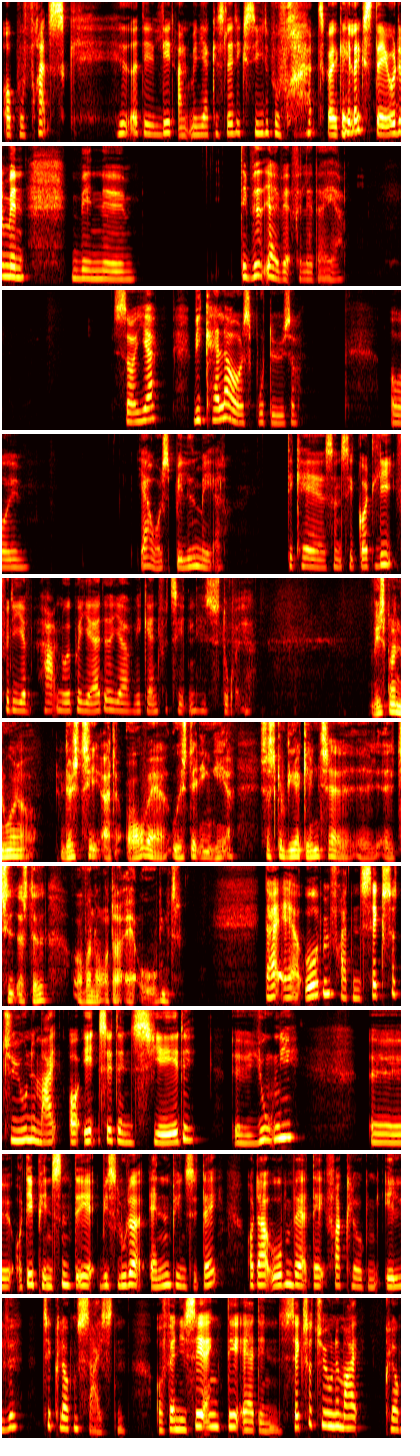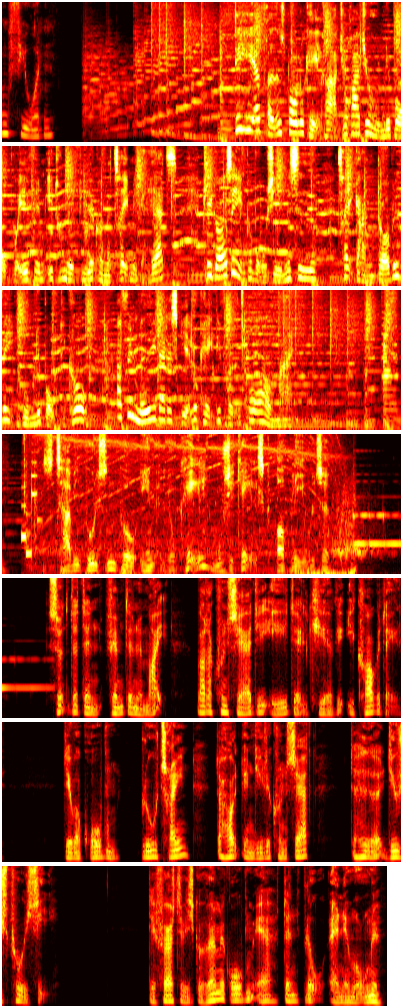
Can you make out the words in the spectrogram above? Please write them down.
Og på fransk hedder det lidt andet, men jeg kan slet ikke sige det på fransk, og jeg kan heller ikke stave det, men, men øh, det ved jeg i hvert fald, at der er. Så ja, vi kalder os brodøser. Og øh, jeg har også billedmager. Det kan jeg sådan set godt lide, fordi jeg har noget på hjertet, og jeg vil gerne fortælle en historie. Hvis man nu har lyst til at overvære udstillingen her, så skal vi lige have gentaget øh, øh, tid og sted, og hvornår der er åbent. Der er åbent fra den 26. maj og indtil den 6. Øh, juni øh, og det er pinsen. Det er, vi slutter anden pinsedag, og der er åben hver dag fra kl. 11 til kl. 16. Og fanisering, det er den 26. maj kl. 14. Det her er Fredensborg Lokalradio, Radio Humleborg på FM 104,3 MHz. Klik også ind på vores hjemmeside, www.humleborg.dk og følg med i, hvad der sker lokalt i Fredensborg og omegn. Så tager vi pulsen på en lokal musikalsk oplevelse. Søndag den 15. maj var der koncert i Egedal Kirke i Kokkedal. Det var gruppen Blue Train, der holdt en lille koncert, der hedder Livspoesi. Det første, vi skal høre med gruppen, er Den Blå Anemone.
